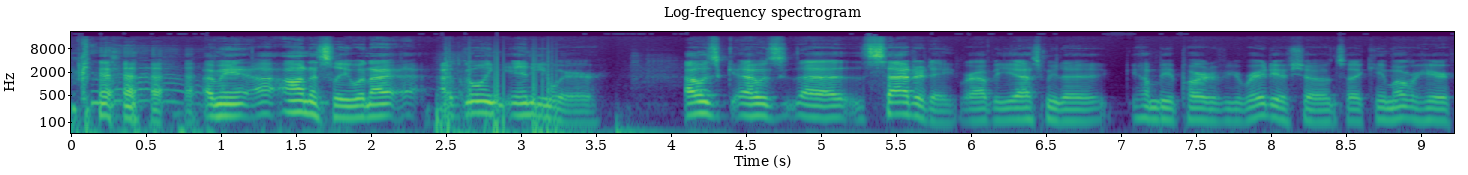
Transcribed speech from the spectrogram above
I mean, I, honestly, when I I'm going anywhere, I was I was uh, Saturday. Robbie you asked me to come be a part of your radio show, and so I came over here.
